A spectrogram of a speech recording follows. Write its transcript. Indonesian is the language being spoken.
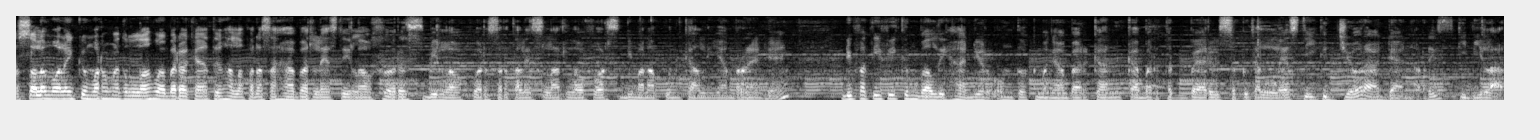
Assalamualaikum warahmatullahi wabarakatuh. Halo para sahabat Lesti Lovers, Belovers, serta Leslar Lovers di mana pun kalian berada Diva TV kembali hadir untuk mengabarkan kabar terbaru seputar Lesti Kejora dan Rizky Bilar.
